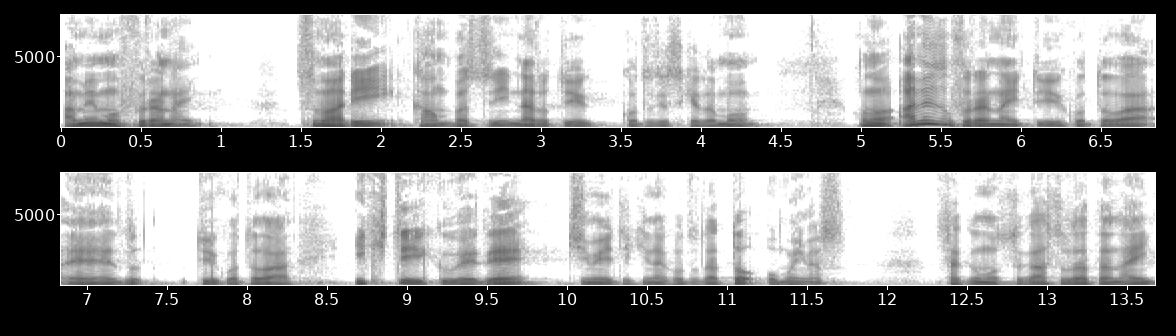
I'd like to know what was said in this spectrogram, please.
雨も降らない。つまり干ばつになるということですけどもこの雨が降らないということは、えー、ということは生きていく上で致命的なことだと思います。作物が育たない、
